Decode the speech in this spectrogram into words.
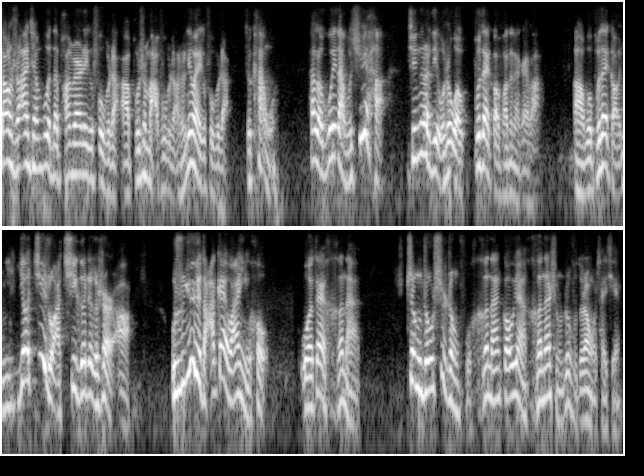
当时安全部的旁边那个副部长啊，不是马副部长，是另外一个副部长，就看我，他老郭你咋不去啊？去那地，我说我不再搞房地产开发，啊，我不再搞，你要记住啊，七哥这个事儿啊，我说裕达盖完以后，我在河南。郑州市政府、河南高院、河南省政府都让我拆迁。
